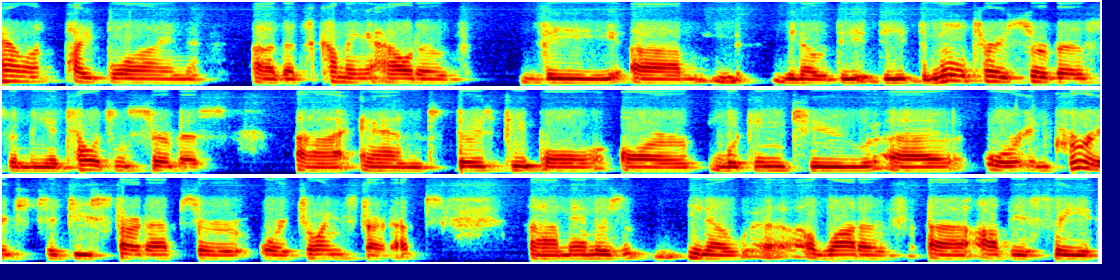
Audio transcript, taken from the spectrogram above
talent pipeline uh, that's coming out of the um, you know the, the, the military service and the intelligence service, uh, and those people are looking to uh, or encouraged to do startups or or join startups. Um, and there's you know a lot of uh, obviously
